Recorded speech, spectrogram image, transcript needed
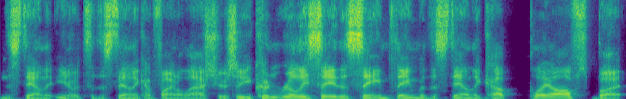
in the Stanley, you know, to the Stanley Cup final last year. So you couldn't really say the same thing with the Stanley Cup playoffs, but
